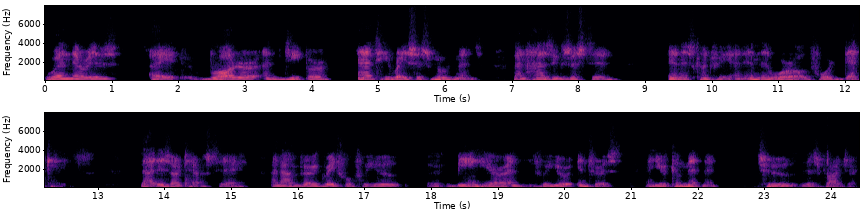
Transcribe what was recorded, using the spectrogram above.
when there is a broader and deeper anti racist movement than has existed in this country and in the world for decades. That is our task today. And I'm very grateful for you uh, being here and for your interest and your commitment to this project.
